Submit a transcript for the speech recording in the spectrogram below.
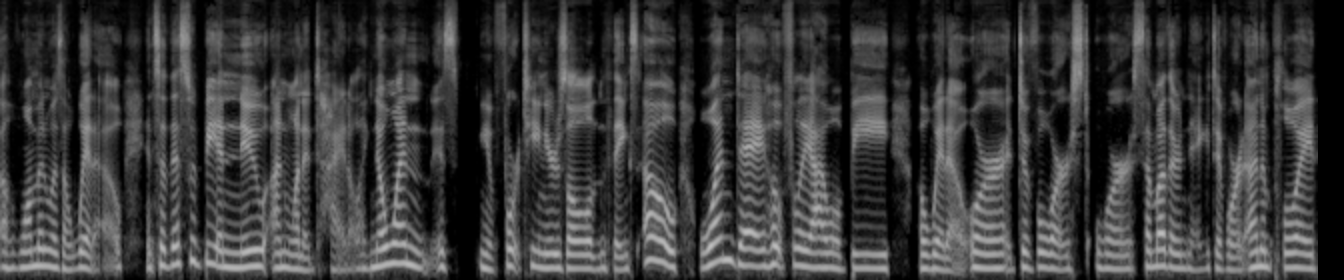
a woman was a widow. And so this would be a new unwanted title. Like no one is you know 14 years old and thinks oh one day hopefully i will be a widow or divorced or some other negative word unemployed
